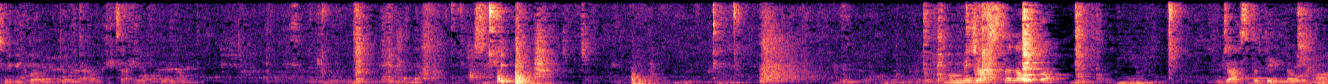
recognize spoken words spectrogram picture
आतून सगळीकडून तेल लावायचं आहे आपल्याला मम्मी जास्त लावू का जास्त तेल लावू का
